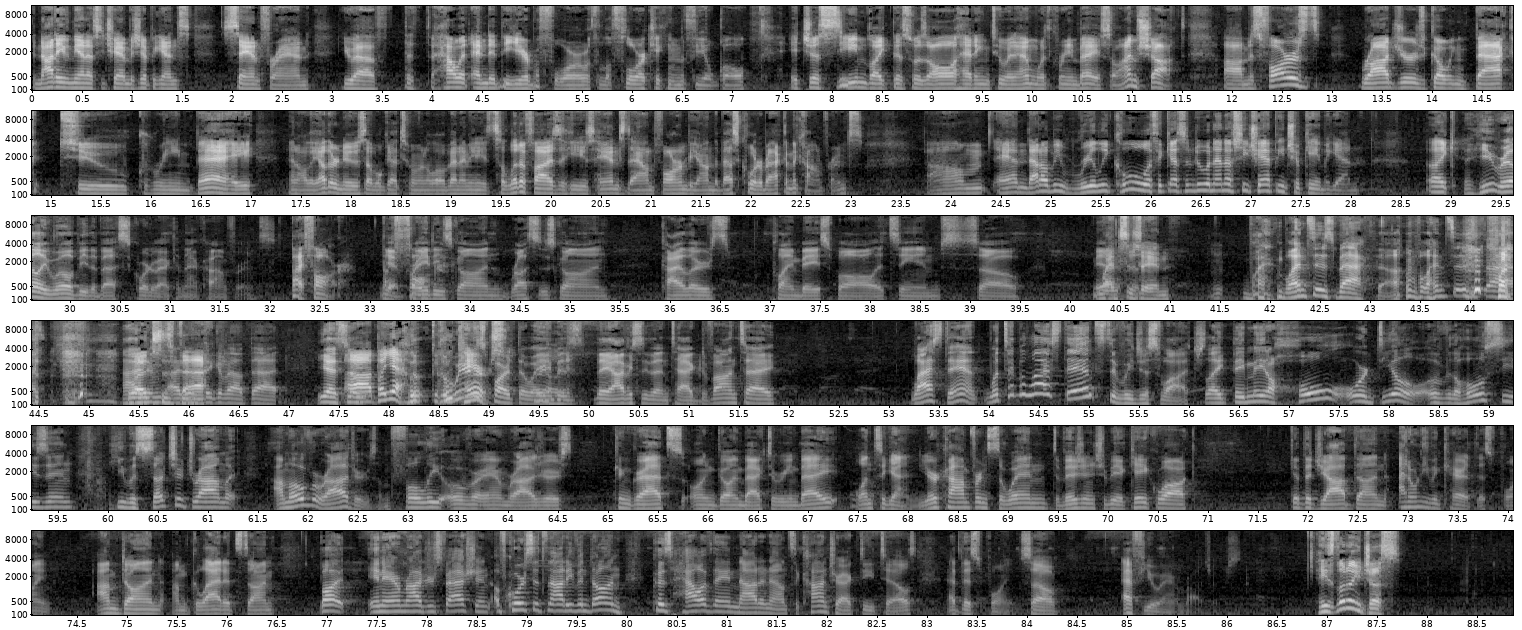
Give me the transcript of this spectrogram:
not even the NFC Championship against San Fran. You have the, how it ended the year before with LaFleur kicking the field goal. It just seemed like this was all heading to an end with Green Bay. So I'm shocked. Um, as far as Rodgers going back to Green Bay and all the other news that we'll get to in a little bit, I mean, it solidifies that he's hands down far and beyond the best quarterback in the conference. Um, and that'll be really cool if it gets him to an NFC championship game again. Like, He really will be the best quarterback in that conference. by far. By yeah, far. Brady's gone, Russ is gone, Kyler's playing baseball. It seems so. yeah, Wentz is in. Wen- Wentz is back though. Wentz is back. I Wentz didn't- is I back. Didn't think about that. Yeah. So, Uh, but yeah, who- the, the weirdest cares, part though, Abe, really? is they obviously then tag Davante. Last dance. What type of last dance did we just watch? Like they made a whole ordeal over the whole season. He was such a drama. I'm over Rodgers. I'm fully over Aaron Rodgers. Congrats on going back to Green Bay. Once again, your conference to win. Division should be a cakewalk. Get the job done. I don't even care at this point. I'm done. I'm glad it's done. But in Aaron Rodgers fashion, of course it's not even done because how have they not announced the contract details at this point? So, F you, Aaron Rodgers. He's literally just.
